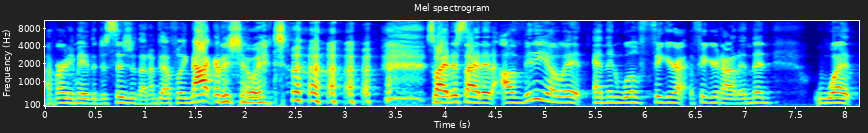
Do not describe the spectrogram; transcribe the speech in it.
I've already made the decision that I'm definitely not going to show it. so I decided I'll video it and then we'll figure out, figure it out. And then what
